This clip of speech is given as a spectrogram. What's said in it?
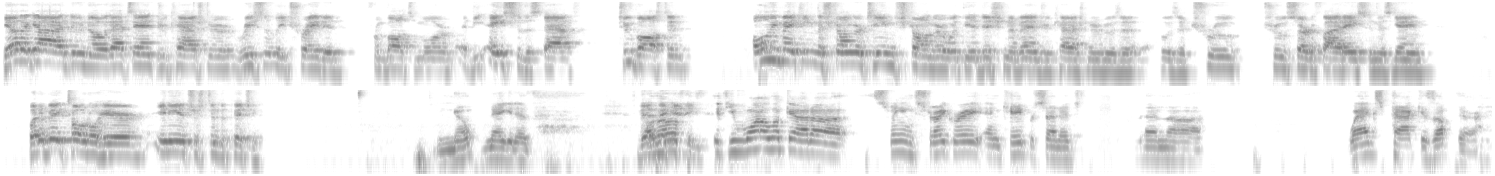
The other guy I do know, that's Andrew Cashner, recently traded from Baltimore, the ace of the staff to Boston, only making the stronger team stronger with the addition of Andrew Cashner, who's a who's a true true certified ace in this game. But a big total here. Any interest in the pitching? Nope, negative. Then Although if, if, you want to look at uh, swinging strike rate and K percentage, then uh, Waguespack is up there.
